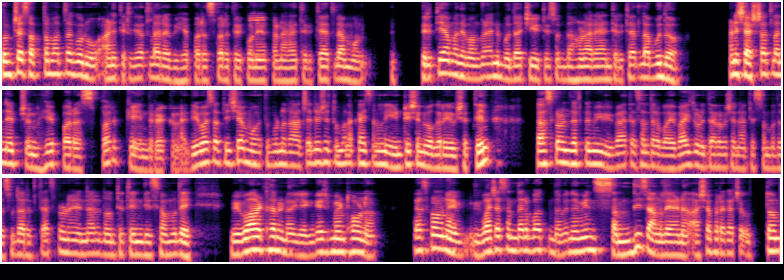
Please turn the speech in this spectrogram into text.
तुमच्या सप्तमातला गुरु आणि तृतीयातला रवी हे परस्पर त्रिकोणीय करणार आहे. तृतीयातला तृतीयामध्ये मंगळ आणि बुधाची युती सुद्धा होणार आहे आणि तृतीयातला बुध आणि षष्ठातला नेपच्यून हे परस्पर केंद्र आहे दिवस अतिशय महत्त्वपूर्ण. आजच्या दिवशी तुम्हाला काही चांगले इंट्युशन वगैरे येऊ शकतील. खास करून जर तुम्ही विवाहात असाल, तर वैवाहिक जोडीदाराचे नातेसंबंध सुधार त्याचप्रमाणे येणार दोन ते तीन दिवसामध्ये विवाह ठरणं, एंगेजमेंट होणं, त्याचप्रमाणे विवाहाच्या संदर्भात नवीन-नवीन संधी चांगल्या येणं, अशा प्रकारच्या उत्तम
